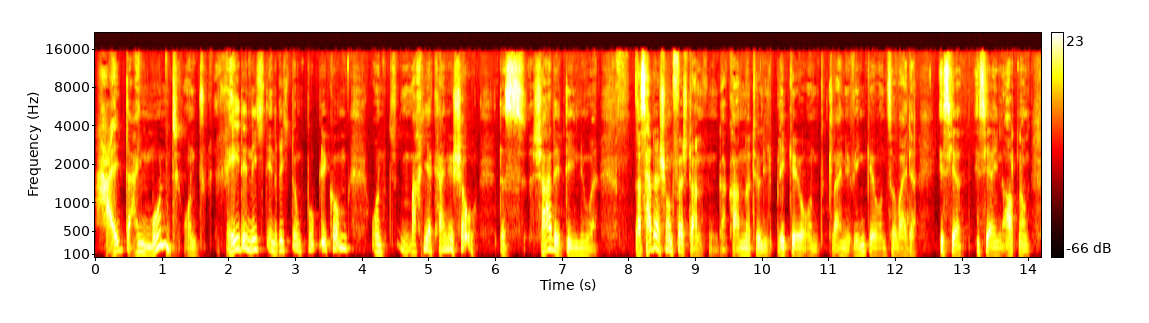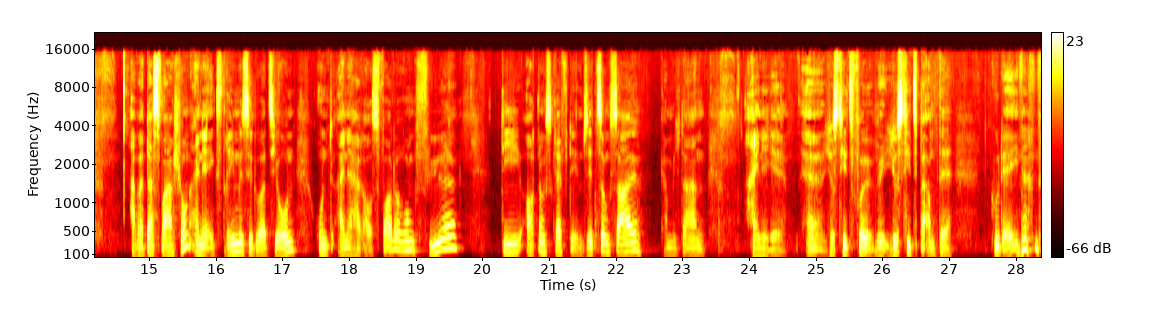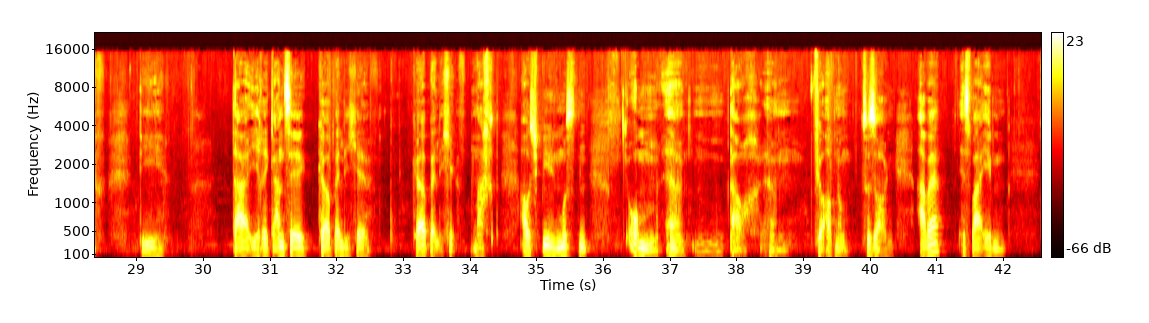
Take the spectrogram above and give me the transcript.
halt deinen Mund und rede nicht in Richtung Publikum und mach hier keine Show. Das schadet dir nur. Das hat er schon verstanden. Da kamen natürlich Blicke und kleine Winke und so weiter. Ist ja, ist ja in Ordnung. Aber das war schon eine extreme Situation und eine Herausforderung für die Ordnungskräfte im Sitzungssaal. Ich kann mich da an einige äh, Justiz, Justizbeamte gut erinnern, die da ihre ganze körperliche, körperliche Macht ausspielen mussten, um äh, da auch ähm, für Ordnung zu sorgen. Aber es war eben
